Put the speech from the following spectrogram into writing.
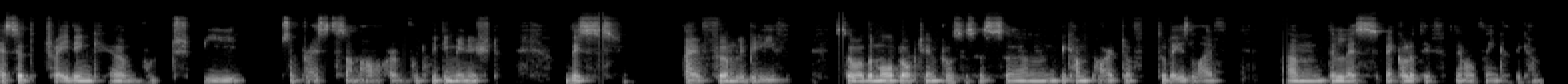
asset trading uh, would be suppressed somehow or would be diminished this I firmly believe. So the more blockchain processes um, become part of today's life, um, the less speculative the whole thing could become.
